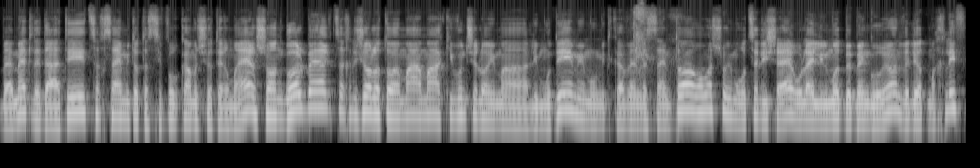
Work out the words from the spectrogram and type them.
באמת לדעתי צריך לסיים איתו את הסיפור כמה שיותר מהר. שון גולדברג, צריך לשאול אותו מה, מה הכיוון שלו עם הלימודים, אם הוא מתכוון לסיים תואר או משהו, אם הוא רוצה להישאר, אולי ללמוד בבן גוריון ולהיות מחליף.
